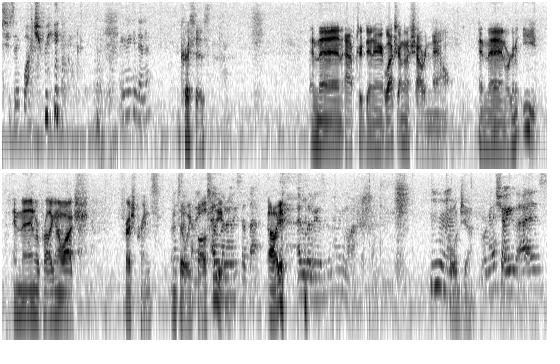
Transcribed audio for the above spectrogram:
She's like, watch me. Are you making dinner? Chris is. And then after dinner, well actually I'm gonna shower now. And then we're gonna eat. And then we're probably gonna watch Fresh Prince until so we funny. fall asleep. I literally said that. Oh yeah. I literally was like, we're probably gonna watch this. Told ya. We're gonna show you guys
